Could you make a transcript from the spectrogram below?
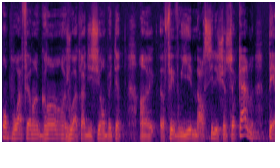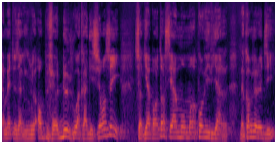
on pourra faire un grand jour à tradition, peut-être en euh, février, mars, si les choses se calment, permettre aux agriculteurs. On peut faire deux jours à tradition aussi. Ce qui est important, c'est un moment convivial. Mais comme je le dis,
